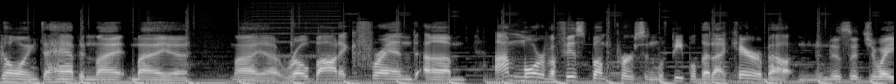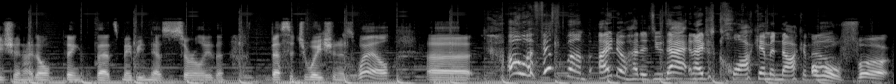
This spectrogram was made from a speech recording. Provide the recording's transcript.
going to happen. My my uh, my uh, robotic friend. Um, I'm more of a fist bump person with people that I care about, and in this situation, I don't think that's maybe necessarily the best situation as well. Uh, Oh, a fist bump! I know how to do that, and I just clock him and knock him out. Oh fuck.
